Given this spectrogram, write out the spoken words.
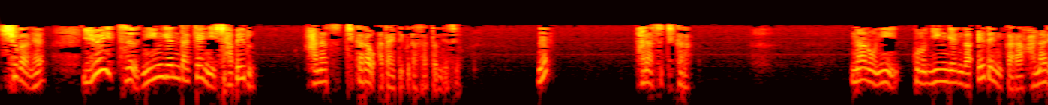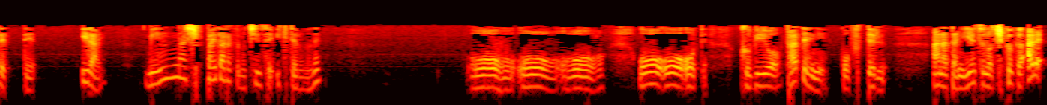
主がね、唯一人間だけに喋る、話す力を与えてくださったんですよ。ね？話す力。なのに、この人間がエデンから離れて以来、みんな失敗だらけの人生生きてるのね。おー、おー、おー、おー、おー、おーって、首を縦にこう振ってる。あなたにイエスの祝福あれ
